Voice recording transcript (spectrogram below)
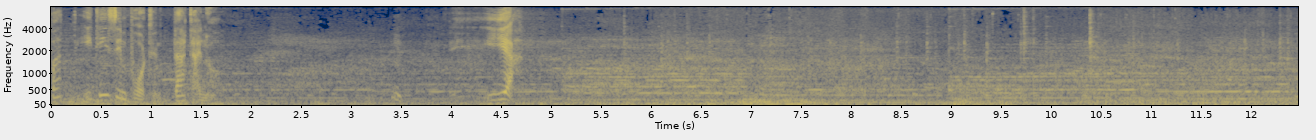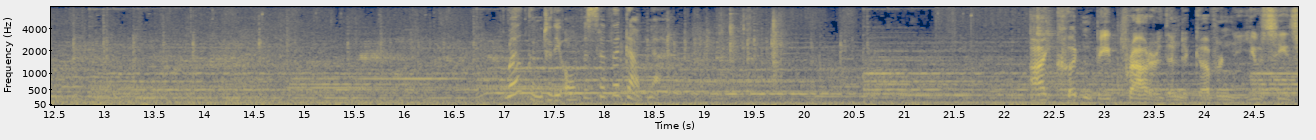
But it is important, that I know. Hmm. Yeah. Welcome to the office of the governor. I couldn't be prouder than to govern the UC's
